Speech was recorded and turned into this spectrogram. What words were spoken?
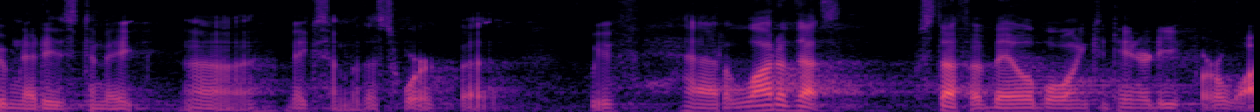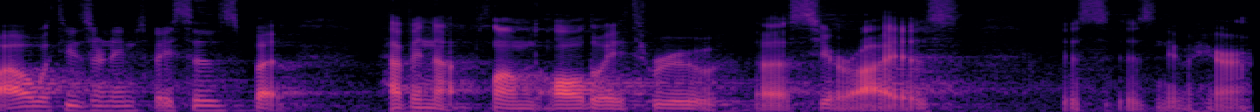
Kubernetes to make, uh, make some of this work, but we've had a lot of that stuff available in Containerd for a while with user namespaces, but having that plumbed all the way through uh, CRI is, is, is new here.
